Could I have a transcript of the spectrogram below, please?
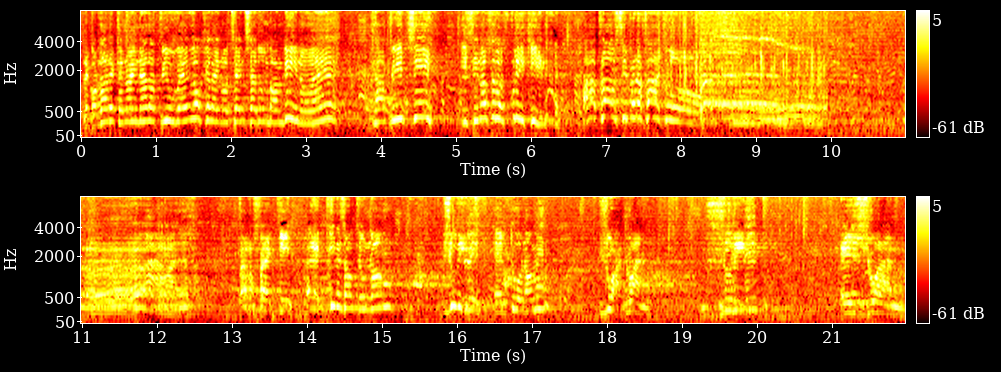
Ricordare che non hay nada più bello che la innocenza di un bambino, eh? Capisci? E se no se lo esplichi. Applausi per Fatu! Ah, vale. Perfecti. Eh, quin és el teu nom? Judit. ¿el tuo nome? Joan. Juan. Judit e Joan.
